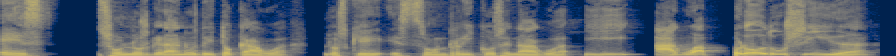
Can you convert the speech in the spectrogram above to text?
es, son los granos de Itokawa los que son ricos en agua y agua producida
